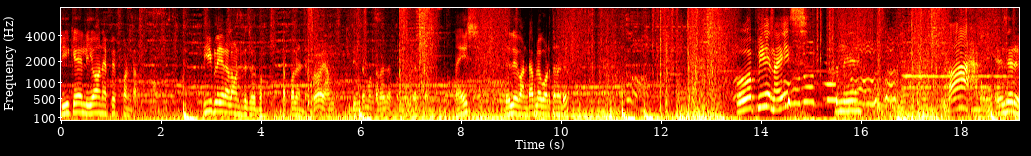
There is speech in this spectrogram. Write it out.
డీకే లియోన్ ఎఫ్ఎఫ్ అంట. ఈ ప్లేయర్ ఎలా ఉంటుందో చూద్దాం. చెప్పాలండి నైస్ వెళ్ళి వన్ ట్యాప్లో కొడుతున్నాడు. ఓపి నైస్ వేసాడు.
